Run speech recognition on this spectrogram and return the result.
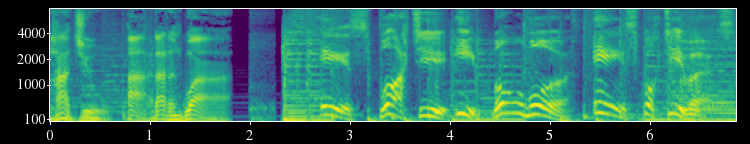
Rádio Araranguá. Esporte e bom humor. Esportivas.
